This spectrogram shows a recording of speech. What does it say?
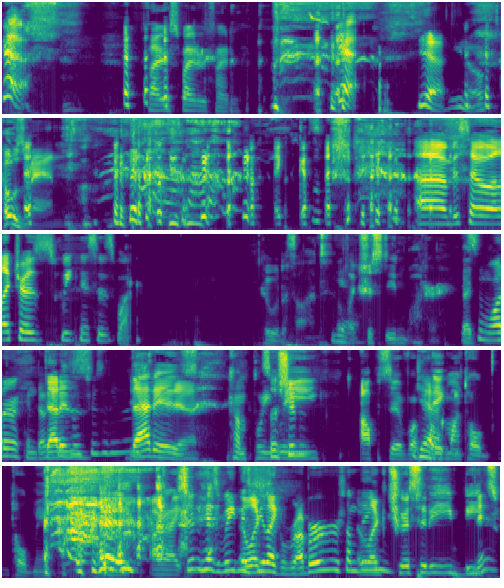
yeah. fire spider fighter. Yeah. Yeah, you know. Hose man. Oh my God. um, so Electro's weakness is water. Who would have thought? Yeah. Electricity and water. That- Isn't water a conductor that of is- electricity? though? That is Yeah. completely shouldn't- opposite of what Yeah. Pokemon told told me. All right, Shouldn't his weakness Elec- be like rubber or something? electricity beats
